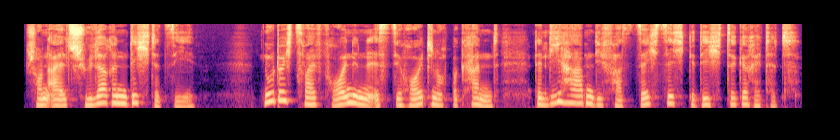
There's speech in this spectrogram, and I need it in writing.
Schon als Schülerin dichtet sie. Nur durch zwei Freundinnen ist sie heute noch bekannt, denn die haben die fast 60 Gedichte gerettet.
